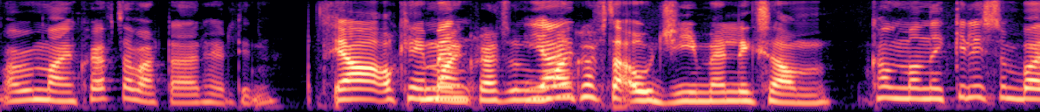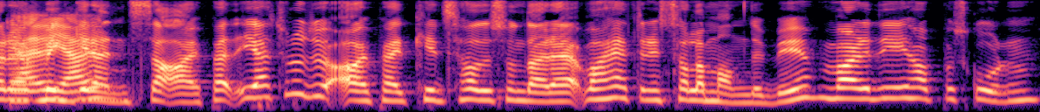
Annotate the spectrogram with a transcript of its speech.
Minecraft har vært der hele tiden. Ja, ok, Men Minecraft, jeg- Minecraft er OG, men liksom Kan man ikke liksom bare Jeg- jeg- begrense iPad? Jeg trodde iPad Kids hadde sånn derre Hva heter det i Salamanderby? Hva er det de har på skolen?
